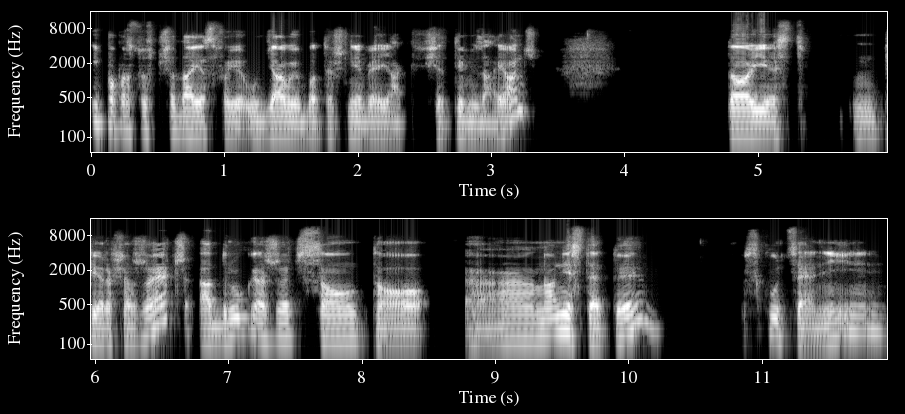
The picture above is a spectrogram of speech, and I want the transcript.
i po prostu sprzedaje swoje udziały, bo też nie wie, jak się tym zająć. To jest mm, pierwsza rzecz, a druga rzecz są to, e, no niestety, skłóceni,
